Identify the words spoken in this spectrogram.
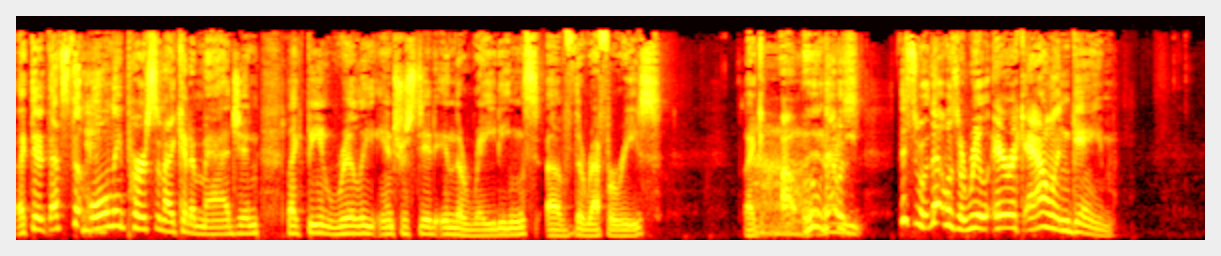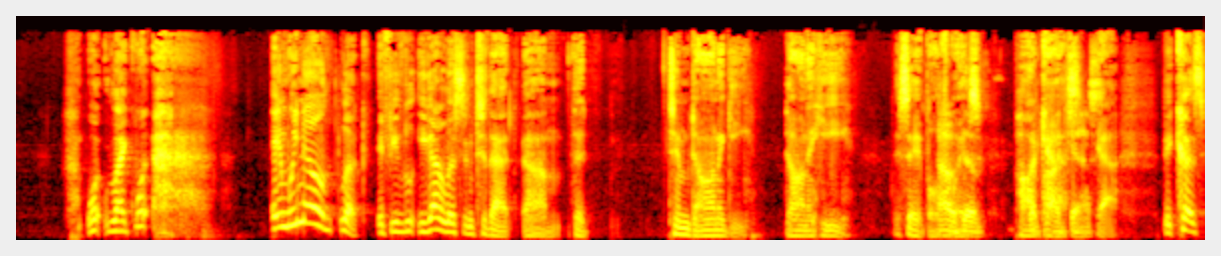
Like there, that's the only person I could imagine like being really interested in the ratings of the referees. Like oh, ooh, that was this was that was a real Eric Allen game. What like what? And we know. Look, if you you got to listen to that um the Tim Donaghy Donaghy. They say it both Oh, ways. the- the podcast. podcast. Yeah. Because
